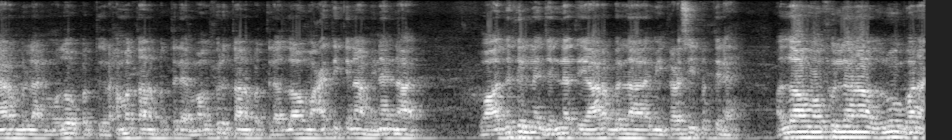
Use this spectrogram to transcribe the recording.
யாரமில்லா முதல் பத்து ரஹமத்தான பத்தில் மகஃபிரத்தான பத்தில் அல்லாஹ் மாத்திக்கினா மினன்னார். வாதுகில்ன ஜன்னத்தை யாரம்பல்லாலமி கடைசி பத்தில். அல்லாஹ் மஃபுல்லானா துனூபனா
